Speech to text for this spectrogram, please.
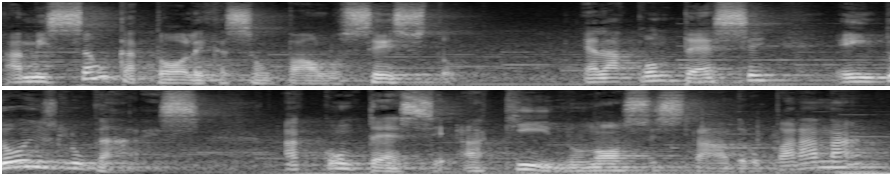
A missão católica São Paulo VI, ela acontece em dois lugares. Acontece aqui no nosso estado do Paraná,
